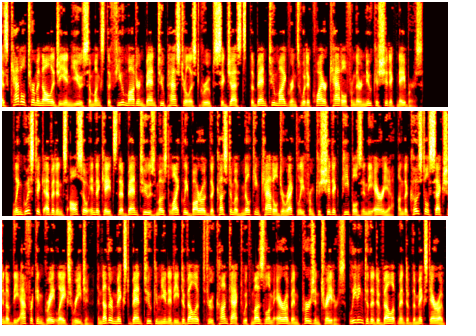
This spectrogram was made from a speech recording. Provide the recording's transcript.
As cattle terminology in use amongst the few modern Bantu pastoralist groups suggests, the Bantu migrants would acquire cattle from their new Cushitic neighbors. Linguistic evidence also indicates that Bantus most likely borrowed the custom of milking cattle directly from Cushitic peoples in the area. On the coastal section of the African Great Lakes region, another mixed Bantu community developed through contact with Muslim Arab and Persian traders, leading to the development of the mixed Arab,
